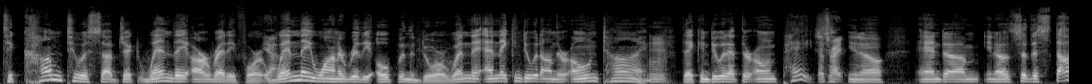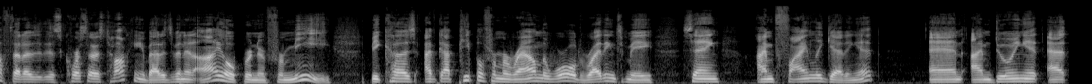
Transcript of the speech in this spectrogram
to come to a subject when they are ready for it, Yeah. when they want to really open the door, when they and they can do it on their own time. They can do it at their own pace. That's right. You know, and um, you know, so this stuff that I, this course that I was talking about has been an eye opener for me because I've got people from around the world writing to me saying, "I'm finally getting it." And I'm doing it at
